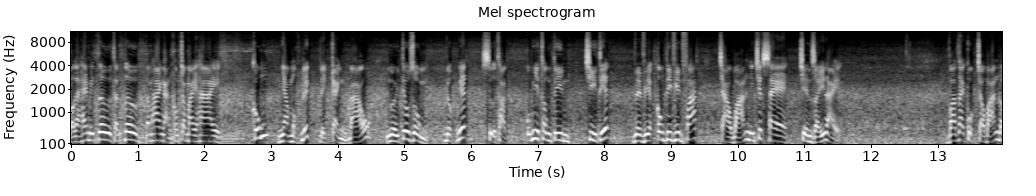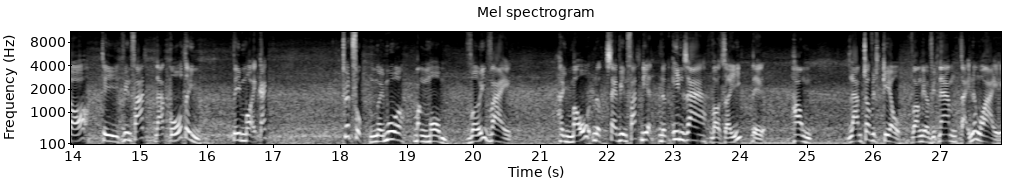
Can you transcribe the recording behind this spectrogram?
vào ngày 24 tháng 4 năm 2022 cũng nhằm mục đích để cảnh báo người tiêu dùng được biết sự thật cũng như thông tin chi tiết về việc công ty VinFast chào bán những chiếc xe trên giấy này. Và tại cuộc chào bán đó thì VinFast đã cố tình tìm mọi cách thuyết phục người mua bằng mồm với vài hình mẫu được xe VinFast điện được in ra vào giấy để hòng làm cho Việt Kiều và người Việt Nam tại nước ngoài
